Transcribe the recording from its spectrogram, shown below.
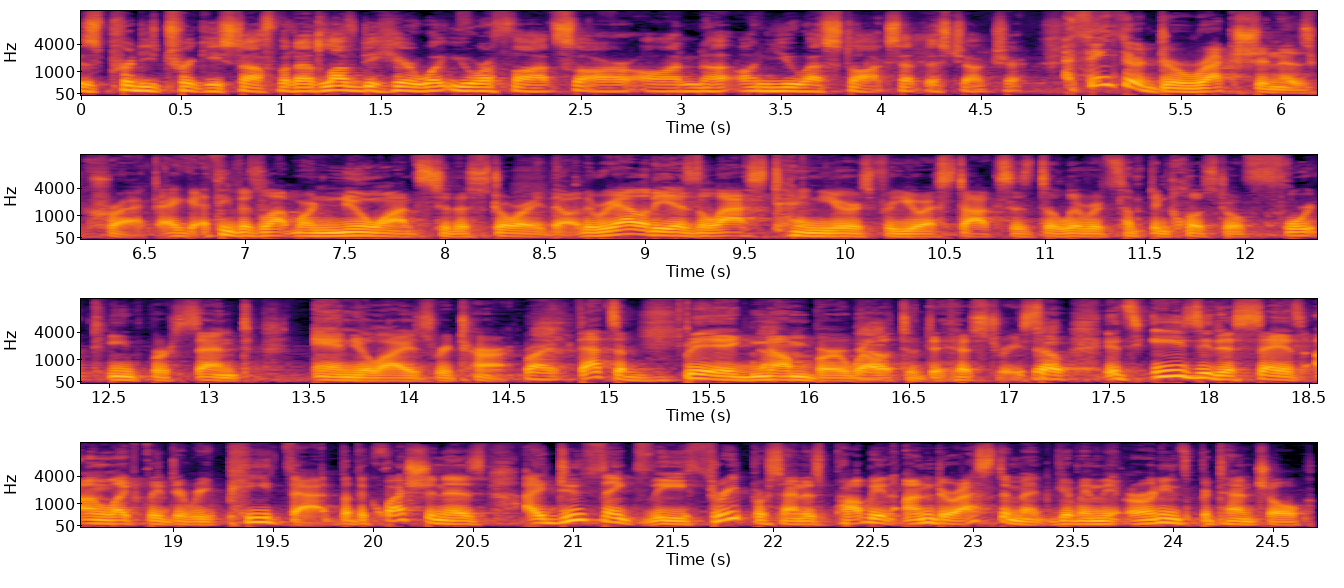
is pretty tricky stuff. But I'd love to hear what your thoughts are on uh, on U.S. stocks at this juncture. I think their direction is correct. I, I think there's a lot more nuance to the story, though. The reality is the last 10 years for U.S. stocks has delivered something close to a 14% annualized return. Right. That's a big yeah. number relative to history. So yeah. it's easy to say it's unlikely to repeat that. But the question is, I do think the 3% is probably an underestimate given the earnings potential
